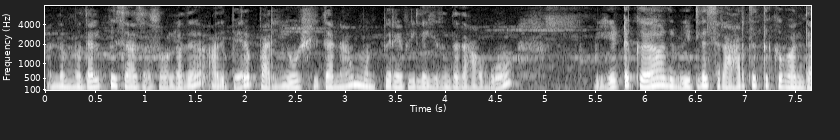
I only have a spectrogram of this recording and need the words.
அந்த முதல் பிசாசை சொல்லுது அது பேர் பரியோஷிதனா? முன்பிறவியில் இருந்ததாகவும் வீட்டுக்கு அது வீட்டில் சிரார்த்தத்துக்கு வந்த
